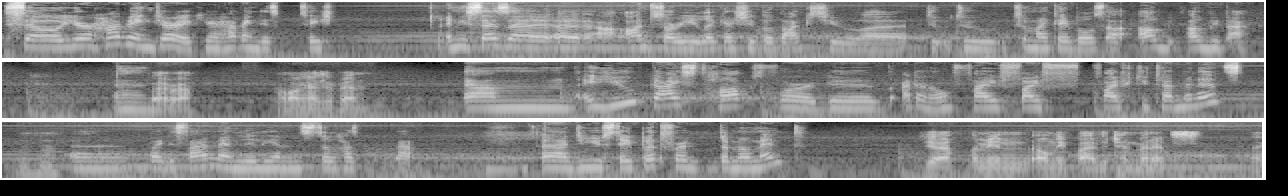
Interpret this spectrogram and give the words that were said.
so you're having Jearick, you're having this conversation and he says uh, uh, i'm sorry like i should go back to uh to to, to my tables uh, i'll be, i'll be back and Very well. How long has it been? um you guys talked for a good i don't know five five five to ten minutes Mm-hmm. uh, by this time and lilian still hasn't got uh, do you stay put for the moment Yeah, I mean only five to ten minutes. I,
